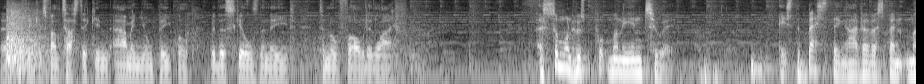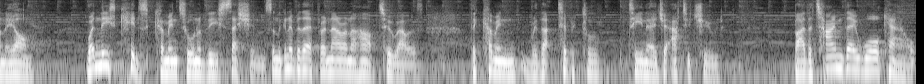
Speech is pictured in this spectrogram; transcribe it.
Uh, I think it's fantastic in arming young people with the skills they need to move forward in life. As someone who's put money into it, it's the best thing I've ever spent money on. When these kids come into one of these sessions, and they're going to be there for an hour and a half, two hours, they come in with that typical teenager attitude. By the time they walk out,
